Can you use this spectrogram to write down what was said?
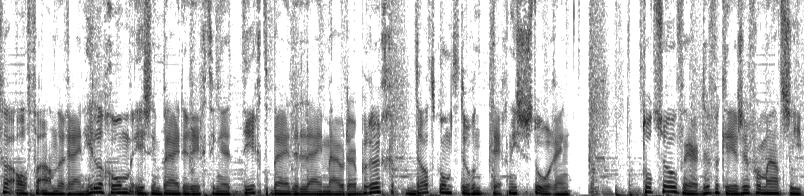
N207 Alfa aan de Rijn-Hillegom is in beide richtingen dicht bij de Leimuiderbrug. Dat komt door een technische storing. Tot zover de verkeersinformatie.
